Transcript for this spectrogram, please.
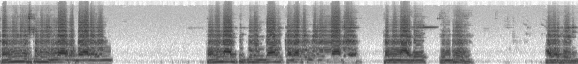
கம்யூனிஸ்டுகள் இல்லாத பாரதம் தமிழ்நாட்டுக்கு வந்தால் கழகங்கள் இல்லாத தமிழ்நாடு என்று அவர்கள்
